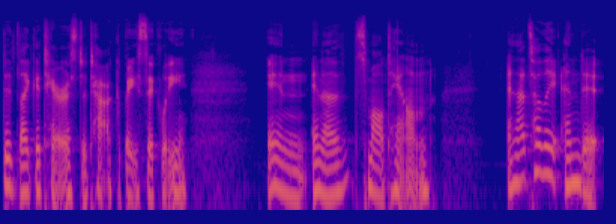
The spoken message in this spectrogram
did like a terrorist attack, basically, in in a small town, and that's how they end it.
